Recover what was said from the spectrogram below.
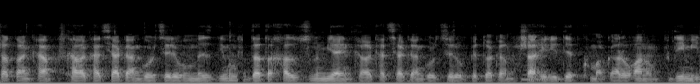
շատ անգամ քաղաքացիական գործերով մեզ դիմում դատախազությունը միայն քաղաքացիական գործերով պետական շահերի դեպքում է կարողանում դիմի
